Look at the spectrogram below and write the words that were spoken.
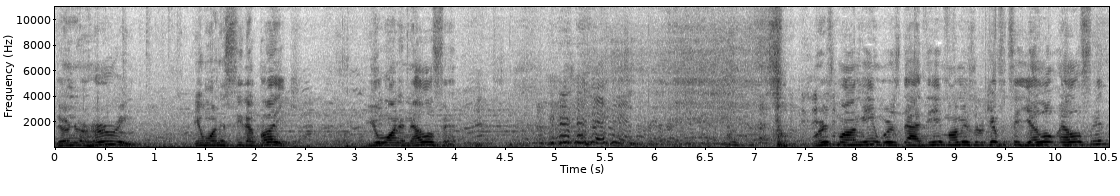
They're in a hurry. They want to see the bike. You want an elephant. Where's mommy? Where's daddy? Mommy's is it okay if it's a yellow elephant?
